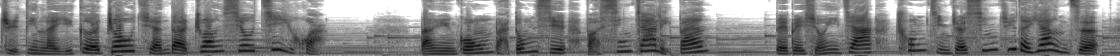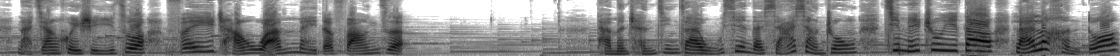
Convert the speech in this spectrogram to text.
制定了一个周全的装修计划。搬运工把东西往新家里搬，贝贝熊一家憧憬着新居的样子，那将会是一座非常完美的房子。他们沉浸在无限的遐想中，竟没注意到来了很多。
